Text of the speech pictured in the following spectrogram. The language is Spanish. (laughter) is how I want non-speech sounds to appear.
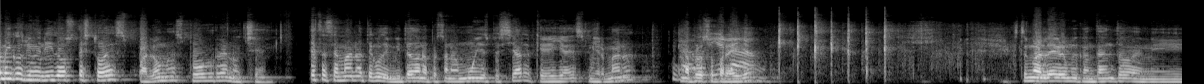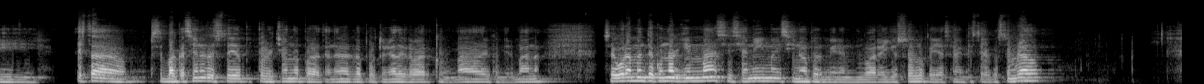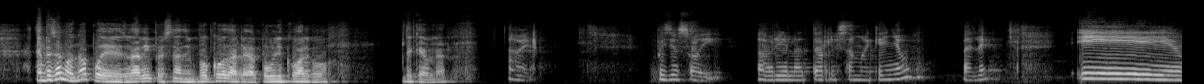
Hola amigos, bienvenidos. Esto es Palomas por la Noche. Esta semana tengo de invitada a una persona muy especial, que ella es mi hermana. Un aplauso para ella. Estoy muy alegre, muy contento. En mi... Estas vacaciones las estoy aprovechando para tener la oportunidad de grabar con mi madre, con mi hermana. Seguramente con alguien más si se anima y si no, pues miren, lo haré yo solo, que ya saben que estoy acostumbrado. Empezamos, ¿no? Pues Gaby, preséntate un poco, darle al público algo de qué hablar. Pues yo soy Gabriela Torres Amaqueño, ¿vale? Y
